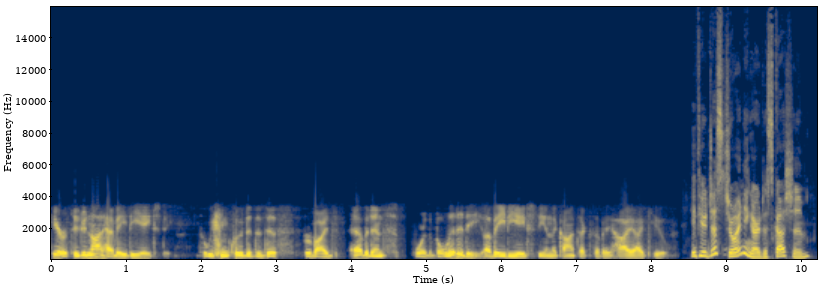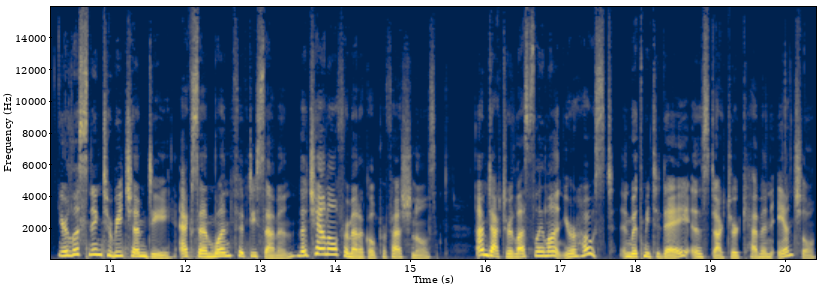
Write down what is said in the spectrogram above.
peers who do not have ADHD. So we concluded that this provides evidence for the validity of ADHD in the context of a high IQ. If you're just joining our discussion, you're listening to ReachMD XM 157, the channel for medical professionals. I'm Dr. Leslie Lundt, your host, and with me today is Dr. Kevin Antshel.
